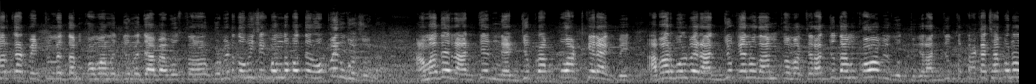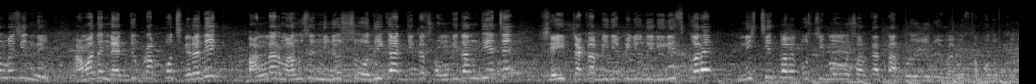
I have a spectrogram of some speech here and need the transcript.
সরকার পেট্রোলের দাম কমানোর জন্য যা ব্যবস্থা নেওয়া করবে। এটা তো অভিষেক বন্দ্যোপাধ্যায়ের ওপেন ঘোষণা। আমাদের রাজ্যের ন্যায্য প্রাপ্য আটকে রাখবে। আবার বলবে, রাজ্য কেন দাম কমাচ্ছে? রাজ্য দাম কমাবে কোথেকে রাজ্য তো টাকা ছাপানোর মেশিন নেই। আমাদের ন্যায্য প্রাপ্য ছেড়ে দিক। বাংলার মানুষের নিজস্ব অধিকার যেটা সংবিধান দিয়েছে, সেই টাকা বিজেপি যদি রিলিজ করে, নিশ্চিতভাবে পশ্চিমবঙ্গ সরকার তার প্রয়োজনীয় ব্যবস্থা পদক্ষেপ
